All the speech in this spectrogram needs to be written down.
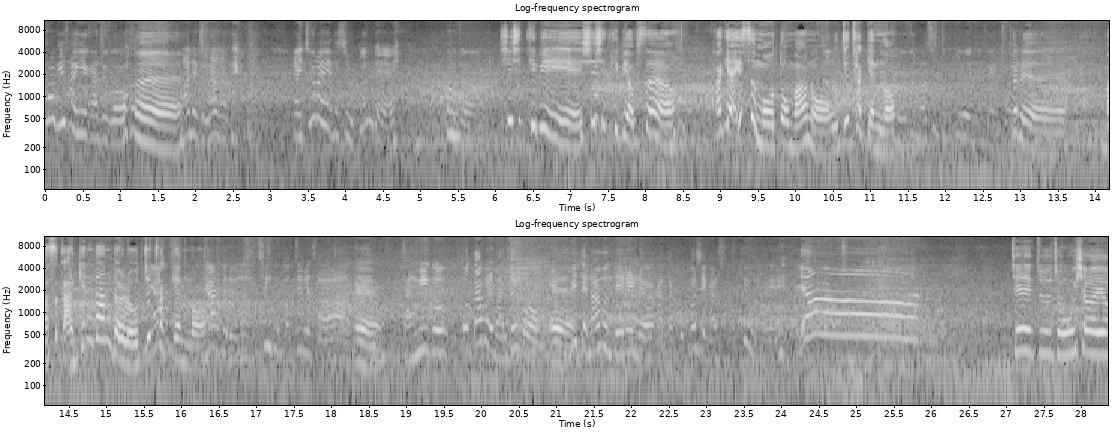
속이 상해가지고 예. 안에 들어놨다. 아니 주라 해도 줄 건데. 그죠? CCTV, CCTV 없어요. 하기야 있으면 뭐또 많어. 어찌 찾겠노? 요즘 마스크 끼고 있는데. 뭐 그래. 마스크 안 낀다는들 어찌 찾겠노? 야들은 친구 꽃집에서 예. 장미 그 꽃다발 만들고 예. 밑에 남은 대를 내가 갖다 꽃꽂이 가서 키우네. 야 제주 아니 좋으셔요.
